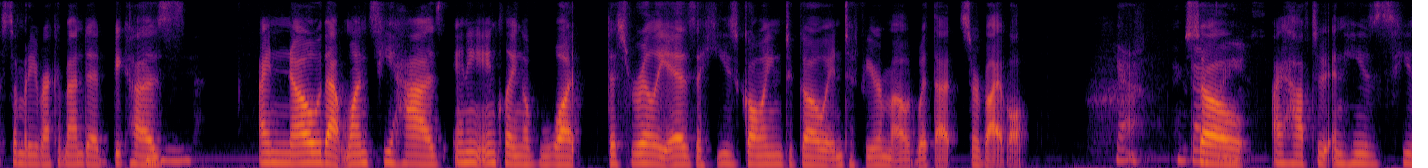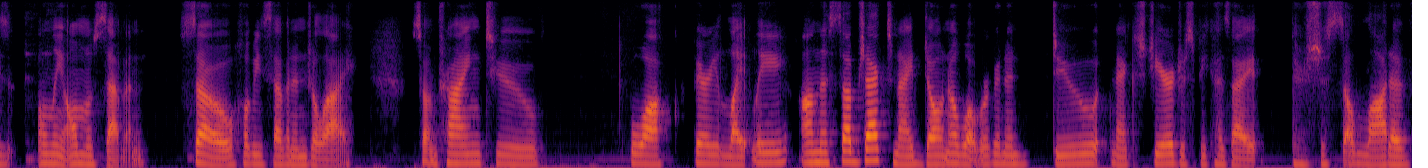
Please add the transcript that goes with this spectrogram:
somebody recommended because Mhm. I know that once he has any inkling of what this really is, that he's going to go into fear mode with that survival. Yeah. Exactly. So I have to, and he's he's only almost seven, so he'll be seven in July. So I'm trying to walk very lightly on this subject, and I don't know what we're gonna do next year just because I there's just a lot of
